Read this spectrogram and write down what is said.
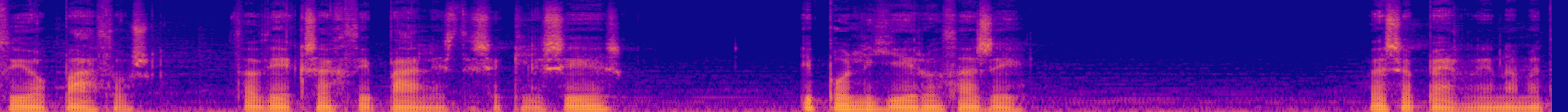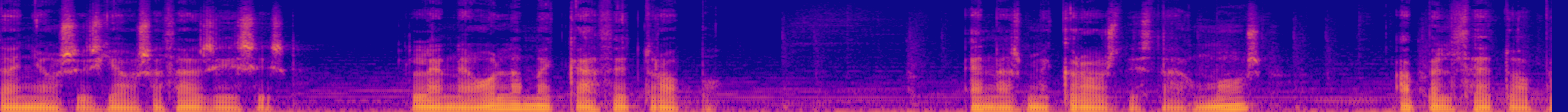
Θείο πάθος θα διεξαχθεί πάλι στις εκκλησίες η πόλη γύρω θα ζει. Δεν σε παίρνει να μετανιώσεις για όσα θα ζήσεις. Λένε όλα με κάθε τρόπο. Ένας μικρός δισταγμός απελθέτω απ'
